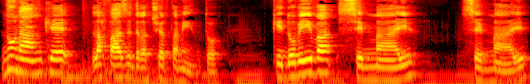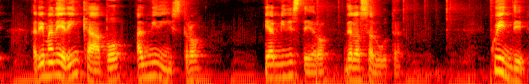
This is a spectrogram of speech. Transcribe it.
non anche la fase dell'accertamento, che doveva, semmai, semmai, rimanere in capo al Ministro e al Ministero della Salute. Quindi,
